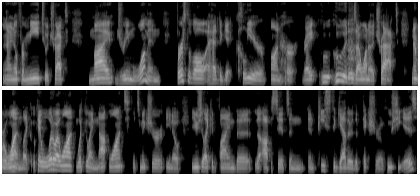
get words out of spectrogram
And I know for me to attract my dream woman, first of all, I had to get clear on her, right? Who who it is I want to attract. Number one, like, okay, well, what do I want? What do I not want? Let's make sure, you know, usually I could find the the opposites and and piece together the picture of who she is.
